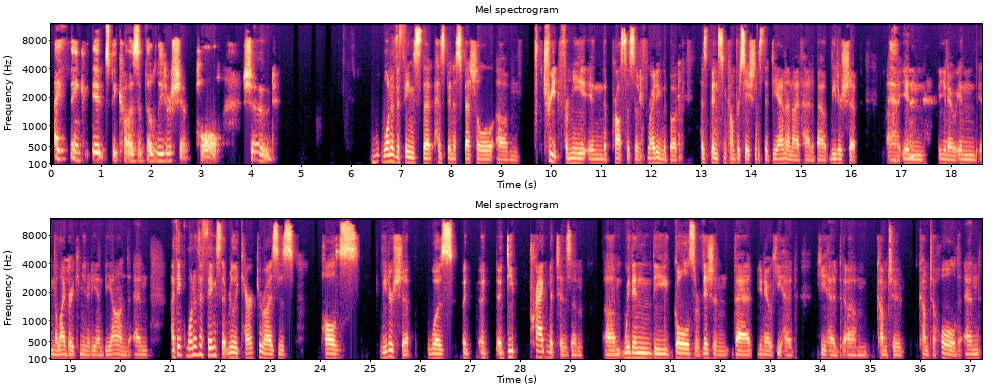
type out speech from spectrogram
I think it's because of the leadership Paul showed. One of the things that has been a special um, treat for me in the process of writing the book has been some conversations that Deanna and I have had about leadership uh, in you know, in in the library community and beyond. And I think one of the things that really characterizes Paul's leadership was a, a, a deep pragmatism um, within the goals or vision that you know he had he had um, come to come to hold. And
